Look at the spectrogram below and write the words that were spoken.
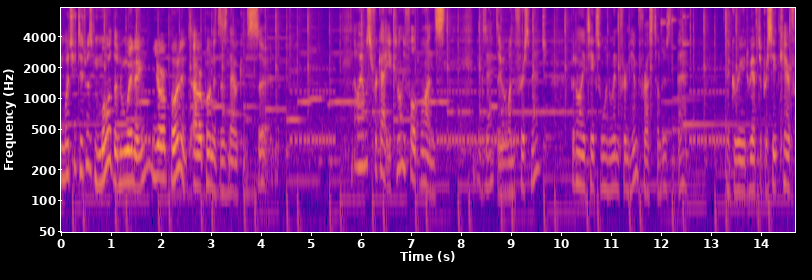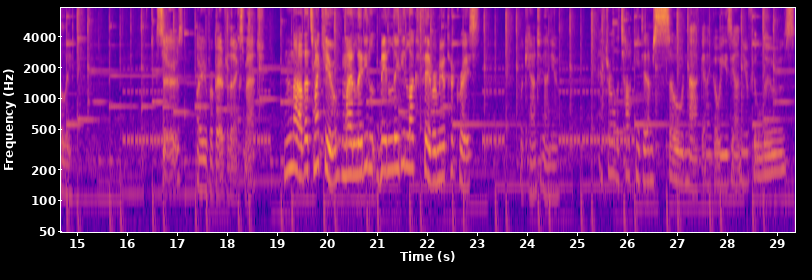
What you did was more than winning. Your opponent, our opponent is now concerned. Oh, I almost forgot, you can only fold once. Exactly, we won the first match, but it only takes one win from him for us to lose the bet. Agreed, we have to proceed carefully. Sirs, are you prepared for the next match? No, that's my cue. My lady, may Lady Luck favor me with her grace. We're counting on you. After all the talking you did, I'm so not gonna go easy on you if you lose.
